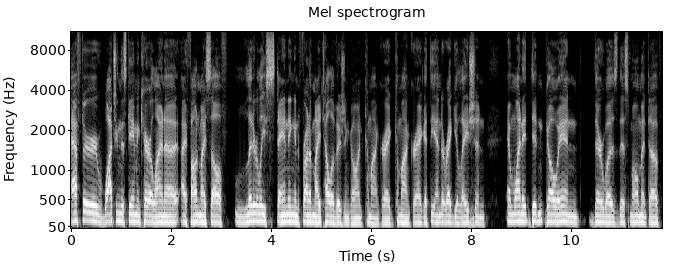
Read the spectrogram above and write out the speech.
After watching this game in Carolina, I found myself literally standing in front of my television going, Come on, Greg, come on, Greg, at the end of regulation. And when it didn't go in, there was this moment of,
